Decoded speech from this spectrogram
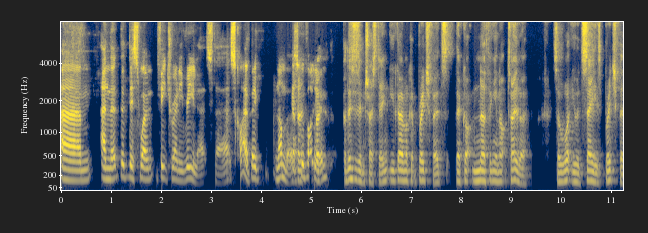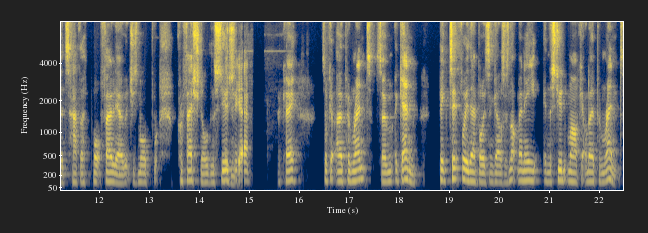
um, and that that this won't feature any relets there, it's quite a big number. It's Yeah, good but- volume. But this is interesting. You go and look at Bridgford's; they've got nothing in October. So what you would say is Bridgford's have a portfolio which is more pro- professional than student. yeah, Okay, let's look at open rent. So again, big tip for you there, boys and girls. There's not many in the student market on open rent.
